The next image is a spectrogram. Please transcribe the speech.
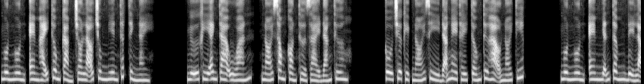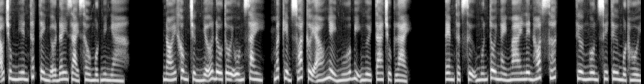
Ngôn ngôn, em hãy thông cảm cho lão trung niên thất tình này. Ngữ khi anh ta u oán nói xong còn thở dài đáng thương. Cô chưa kịp nói gì đã nghe thấy Tống Tư Hạo nói tiếp. Ngôn ngôn em nhẫn tâm để lão trung niên thất tình ở đây giải sầu một mình à. Nói không chừng nhỡ đâu tôi uống say, mất kiểm soát cởi áo nhảy múa bị người ta chụp lại. Em thật sự muốn tôi ngày mai lên hot search. Thương ngôn suy tư một hồi,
